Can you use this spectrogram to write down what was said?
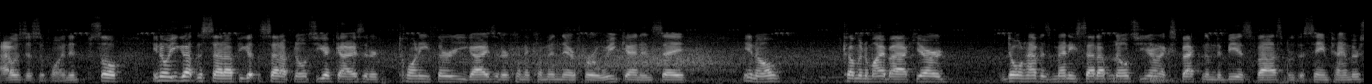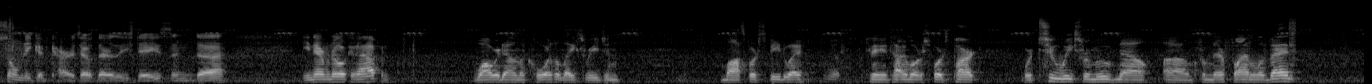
I was disappointed. So, you know, you got the setup, you got the setup notes, you got guys that are 20, 30 guys that are going to come in there for a weekend and say, you know, come into my backyard, don't have as many setup notes. You're not expecting them to be as fast, but at the same time, there's so many good cars out there these days, and uh, you never know what could happen. While we're down the core of the Lakes region, Mosport Speedway, yep. Canadian Tire Motorsports Park, we're two weeks removed now um, from their final event.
